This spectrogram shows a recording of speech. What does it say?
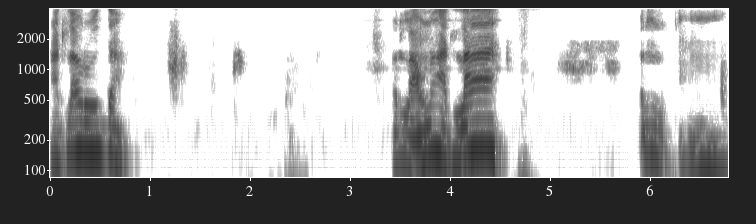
हातला रोहितदा अरे लाव ना हातला. अरे हं.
